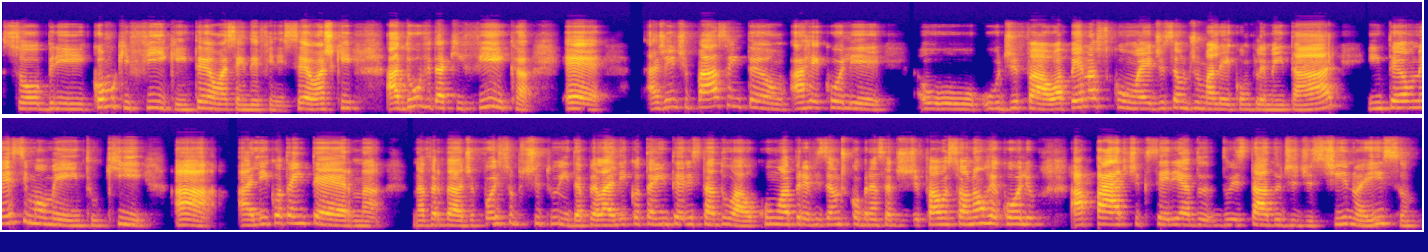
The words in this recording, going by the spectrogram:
sobre como que fica, então, essa indefinição? Acho que a dúvida que fica é a gente passa, então, a recolher o, o DIFAL apenas com a edição de uma lei complementar. Então, nesse momento que a alíquota interna na verdade, foi substituída pela alíquota interestadual com a previsão de cobrança de DIFAL, eu só não recolho a parte que seria do, do estado de destino, é isso?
